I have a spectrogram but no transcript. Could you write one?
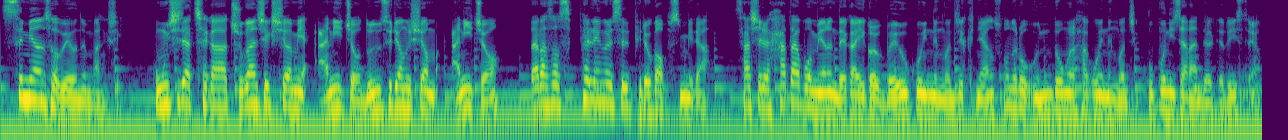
쓰면서 외우는 방식. 공시 자체가 주관식 시험이 아니죠. 논술형 시험 아니죠. 따라서 스펠링을 쓸 필요가 없습니다. 사실 하다 보면 내가 이걸 외우고 있는 건지 그냥 손으로 운동을 하고 있는 건지 구분이 잘 안 될 때도 있어요.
